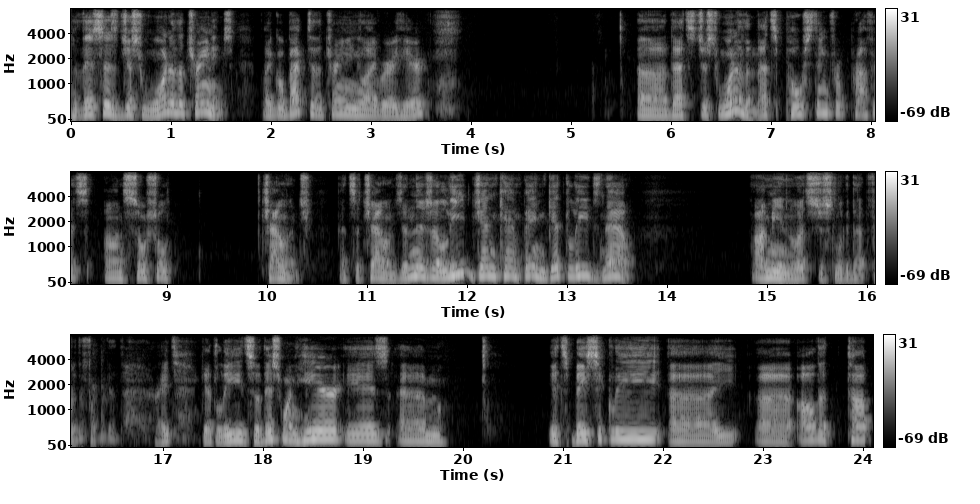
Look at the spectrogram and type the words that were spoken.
This is just one of the trainings. If I go back to the training library here uh, that's just one of them. That's posting for profits on social challenge. That's a challenge. Then there's a lead gen campaign get leads now. I mean let's just look at that for the fun of it right? Get leads. So this one here is um it's basically uh, uh, all the top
